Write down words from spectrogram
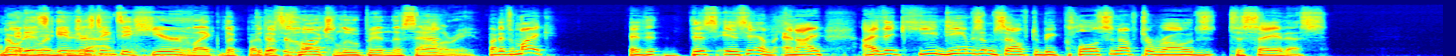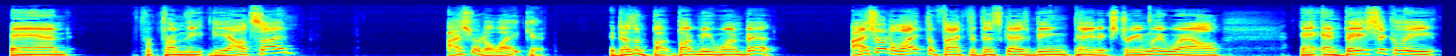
no, it is interesting to hear like the, the coach loop in the salary, yeah, but it's Mike. It, this is him, and I I think he deems himself to be close enough to Rhodes to say this, and f- from the the outside, I sort of like it. It doesn't bug me one bit. I sort of like the fact that this guy's being paid extremely well. And, and basically,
